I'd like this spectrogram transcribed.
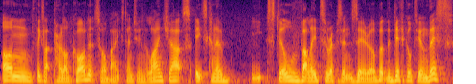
On things like parallel coordinates or by extension in the line charts, it's kind of still valid to represent zero, but the difficulty on this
